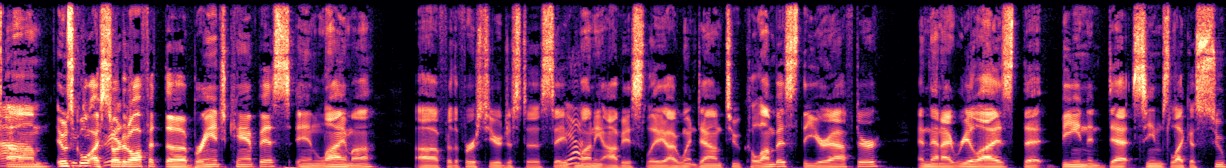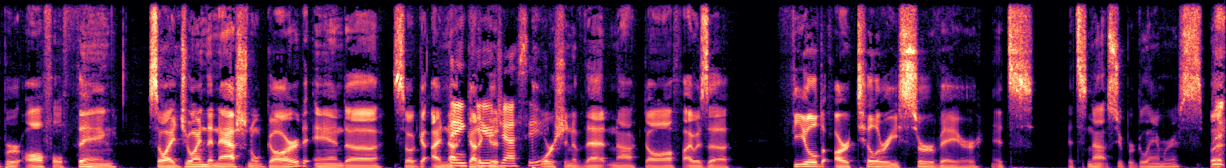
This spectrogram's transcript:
Um, it was cool. I started off at the branch campus in Lima uh, for the first year just to save Yeah. money, obviously. I went down to Columbus the year after, and then I realized that being in debt seems like a super awful thing. So I joined the National Guard, and uh, so I got, I Thank got a you, good Jesse. portion of that knocked off. I was a field artillery surveyor. It's it's not super glamorous, but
